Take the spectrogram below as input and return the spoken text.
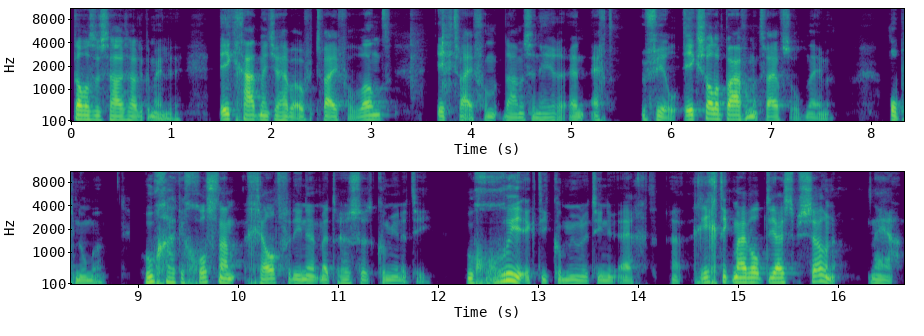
dat was dus de huishoudelijke mededeling. Ik ga het met je hebben over twijfel, want ik twijfel, dames en heren, en echt veel. Ik zal een paar van mijn twijfels opnemen, opnoemen. Hoe ga ik in godsnaam geld verdienen met de Hustle Community? Hoe groei ik die community nu echt? Uh, richt ik mij wel op de juiste personen? Nou ja,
